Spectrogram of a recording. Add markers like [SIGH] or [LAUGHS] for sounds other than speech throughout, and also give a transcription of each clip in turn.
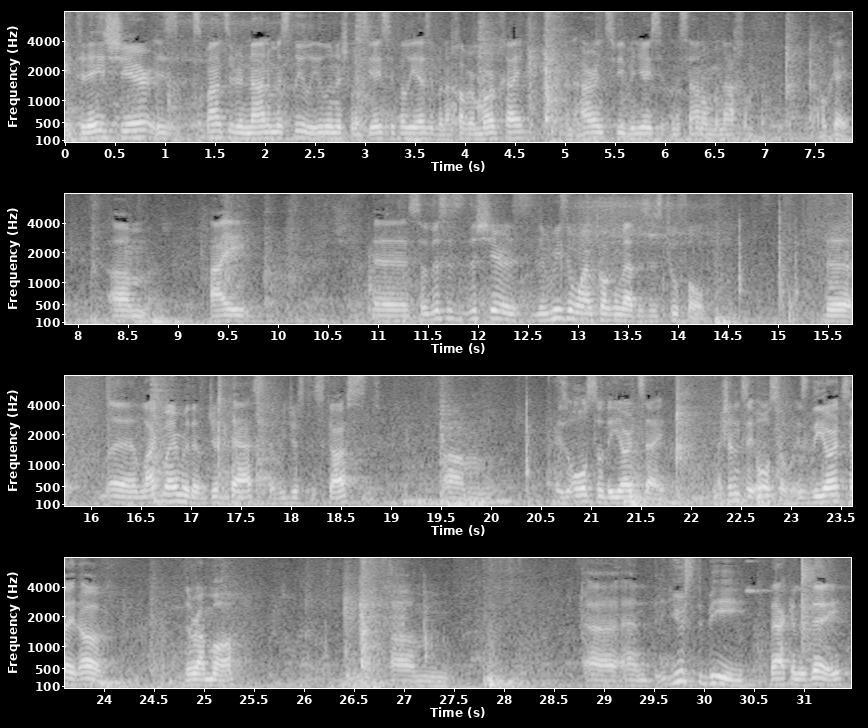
Okay, today's share is sponsored anonymously Leilu Nishmas Yosef Eliezer ben Achavar Mordechai and Aaron Tzvi ben Yosef Nisanel Menachem. Okay, um, I. Uh, so this is this year is the reason why I'm talking about this is twofold. The uh, Lag Baimer that we just passed, that we just discussed, um, is also the yahrzeit. I shouldn't say also is the yahrzeit of the Ramah. Um, and it used to be back in the day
